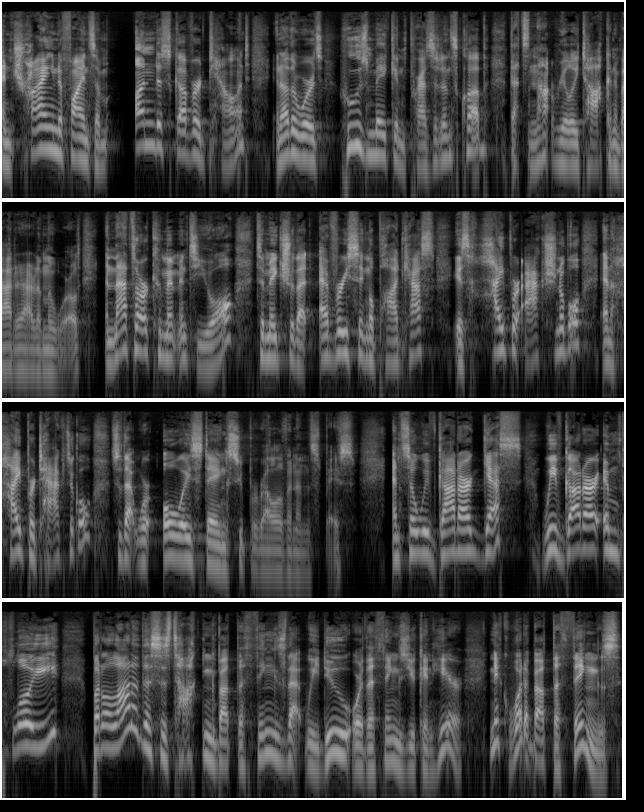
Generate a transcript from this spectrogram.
and trying to find some undiscovered talent. In other words, who's making President's Club that's not really talking about it out in the world. And that's our commitment to you all to make sure that every single podcast is hyper actionable and hyper tactical so that we're always staying super relevant in the space. And so we've got our guests, we've got our employee, but a lot of this is talking about the things that we do or the things you can hear. Nick, what about the things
